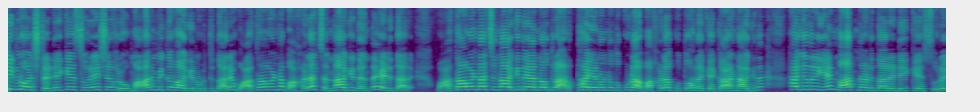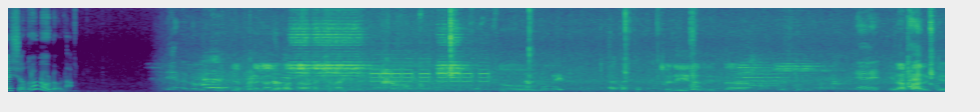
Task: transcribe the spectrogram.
ಈಗಲೂ ಅಷ್ಟೇ ಡಿ ಕೆ ಸುರೇಶ್ ಅವರು ಮಾರ್ಮಿಕವಾಗಿ ನುಡಿದಿದ್ದಾರೆ. ವಾತಾವರಣ ಬಹಳ ಚೆನ್ನಾಗಿದೆ ಅಂತ ಹೇಳಿದ್ದಾರೆ. ವಾತಾವರಣ ಚೆನ್ನಾಗಿದೆ ಅನ್ನೋದ್ರ ಅರ್ಥ ಏನು ಅನ್ನೋದು ಕೂಡ ಬಹಳ ಕುತೂಹಲಕ್ಕೆ ಕಾರಣ ಆಗಿದೆ. ಹಾಗಾದ್ರೆ ಏನ್ ಮಾತನಾಡಿದ್ದಾರೆ ಡಿ ಕೆ ಸುರೇಶ್ ಅವರು ನೋಡೋಣ. ಈಗ ಬೆಳಗಾವಿ ವಾತಾವರಣ ಚೆನ್ನಾಗಿದೆ. ಸೊ ಚಳಿ ಇರೋದ್ರಿಂದ ವ್ಯಾಪಾರಕ್ಕೆ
